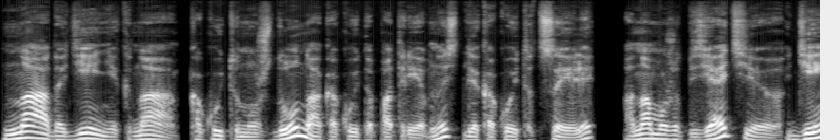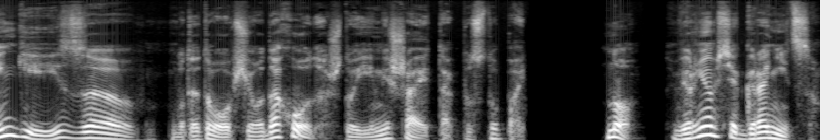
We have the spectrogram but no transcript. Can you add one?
надо денег на какую-то нужду, на какую-то потребность, для какой-то цели, она может взять э, деньги из э, вот этого общего дохода, что ей мешает так поступать. Но вернемся к границам.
